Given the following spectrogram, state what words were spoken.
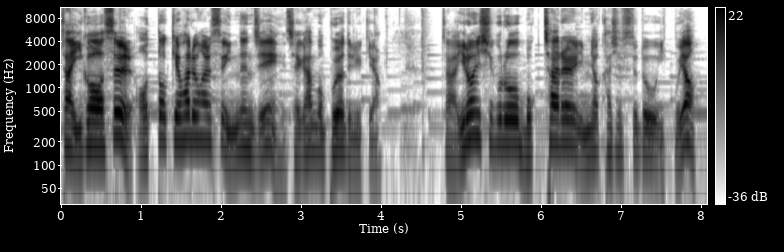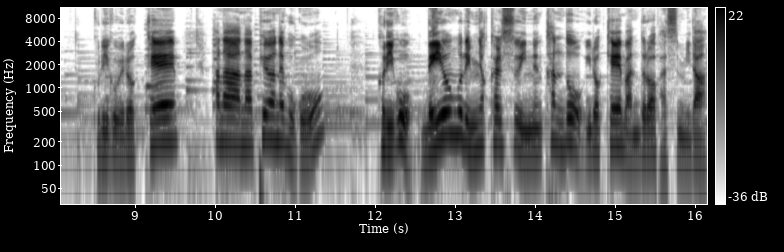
자 이것을 어떻게 활용할 수 있는지 제가 한번 보여드릴게요. 자 이런 식으로 목차를 입력하실 수도 있고요. 그리고 이렇게 하나하나 표현해보고 그리고 내용을 입력할 수 있는 칸도 이렇게 만들어 봤습니다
